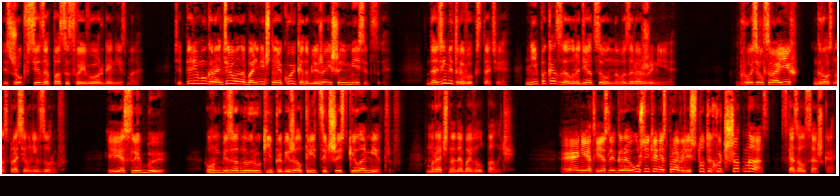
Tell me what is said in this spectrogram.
и сжег все запасы своего организма. Теперь ему гарантирована больничная койка на ближайшие месяцы. Дозиметр его, кстати, не показал радиационного заражения. «Бросил своих?» — грозно спросил Невзоров. «Если бы. Он без одной руки пробежал 36 километров», — мрачно добавил Палыч. «Э, нет, если ГРУшники не справились, что ты хочешь от нас?» — сказал Сашка.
